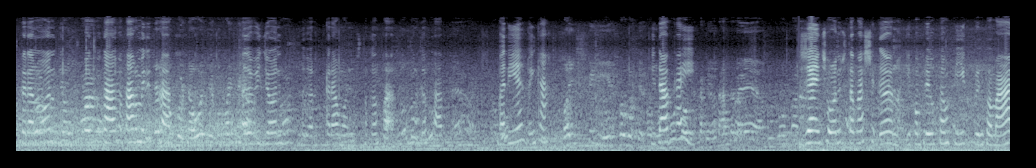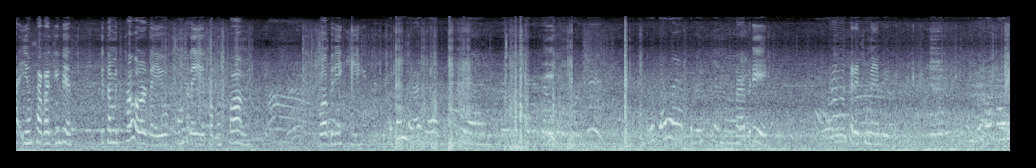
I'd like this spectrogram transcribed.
esperando o ônibus, se fosse o carro já tava no meio do estrada. Aí eu vim de ônibus, agora esperar o ônibus, tô cansada, tô. Maria, vem cá. Cuidado cair. Gente, o ônibus tava chegando e comprei um tampico pra ele tomar e um salgadinho desse. Porque tá muito calor, daí eu comprei, eu tô com fome. Vou abrir aqui. Vai abrir? Ah, não, peraí, deixa eu abrir aqui. Aí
